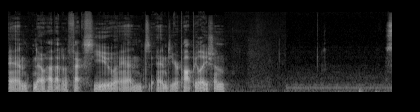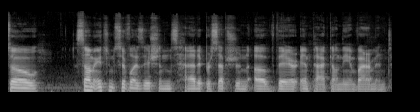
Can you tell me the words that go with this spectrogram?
and know how that affects you and and your population. So, some ancient civilizations had a perception of their impact on the environment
